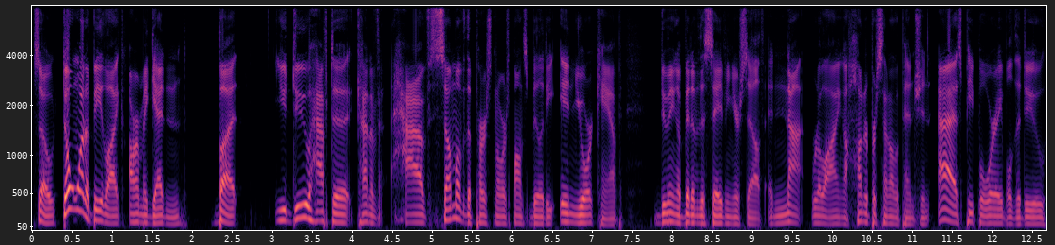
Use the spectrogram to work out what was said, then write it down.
So don't want to be like Armageddon, but you do have to kind of have some of the personal responsibility in your camp doing a bit of the saving yourself and not relying 100% on the pension as people were able to do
